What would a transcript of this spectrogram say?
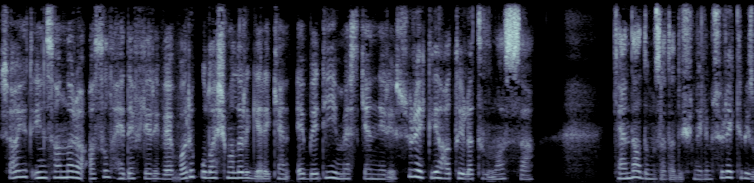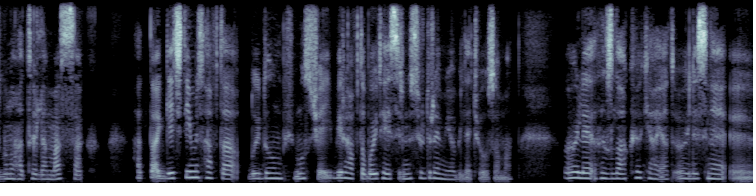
Şayet insanlara asıl hedefleri ve varıp ulaşmaları gereken ebedi meskenleri sürekli hatırlatılmazsa, kendi adımıza da düşünelim. Sürekli biz bunu hatırlamazsak, hatta geçtiğimiz hafta duyduğumuz şey bir hafta boyu tesirini sürdüremiyor bile çoğu zaman. Öyle hızlı akıyor ki hayat, öylesine e,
